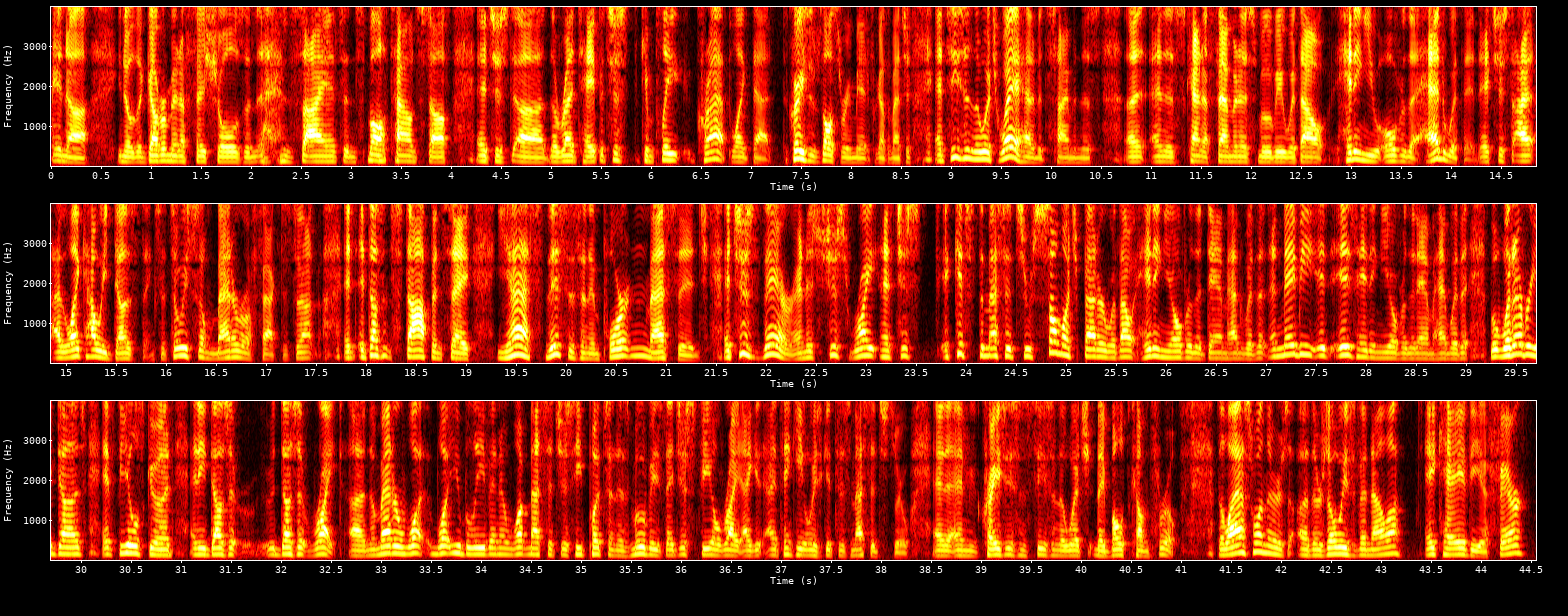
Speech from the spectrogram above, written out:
in uh you know the government officials and, and, science and small town stuff. It's just uh the red tape. It's just complete crap like that. The crazy was also remade i forgot to mention. And season of the witch way ahead of its time in this uh, and this kind of feminist movie without hitting you over the head with it. It's just i, I like how he does things. It's always so matter of fact. It's not it, it doesn't stop and say yes this is an important message. It's just there and it's just right and it just it gets the message through so much better without hitting you over the damn head with it. And maybe it is hitting you over the damn head with it but whatever he does does, it feels good, and he does it does it right. Uh, no matter what what you believe in and what messages he puts in his movies, they just feel right. I, I think he always gets his message through. And and Crazies and Season of the Witch, they both come through. The last one, there's uh, there's always Vanilla, aka The Affair.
